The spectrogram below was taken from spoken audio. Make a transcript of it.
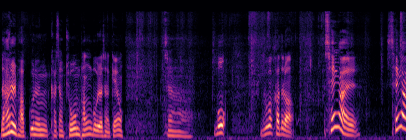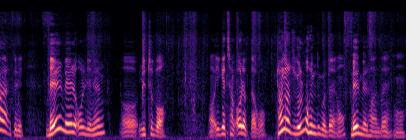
나를 바꾸는 가장 좋은 방법이라고 생각해요. 자, 뭐, 누가 가더라. 생활, 생활, 그리, 매일매일 올리는, 어, 유튜버. 어, 이게 참 어렵다고. 당연하지, 얼마나 힘든 건데, 어? 매일매일 하는데, 어.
